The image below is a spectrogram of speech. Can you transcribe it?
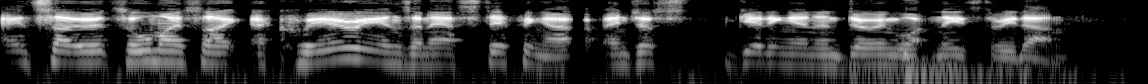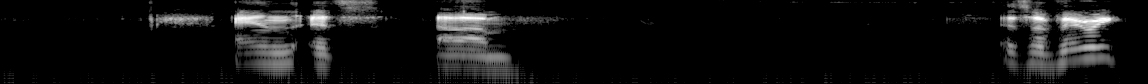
And so it's almost like Aquarians are now stepping up and just getting in and doing what needs to be done. And it's um, it's a very,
